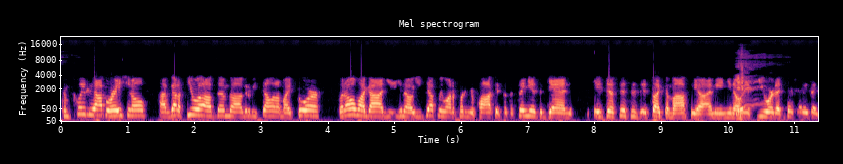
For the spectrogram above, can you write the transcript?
completely operational. I've got a few of them uh, going to be selling on my tour. But oh my God, you, you know, you definitely want to put in your pocket. But the thing is, again, is just this is it's like the mafia. I mean, you know, if you were to take anything.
